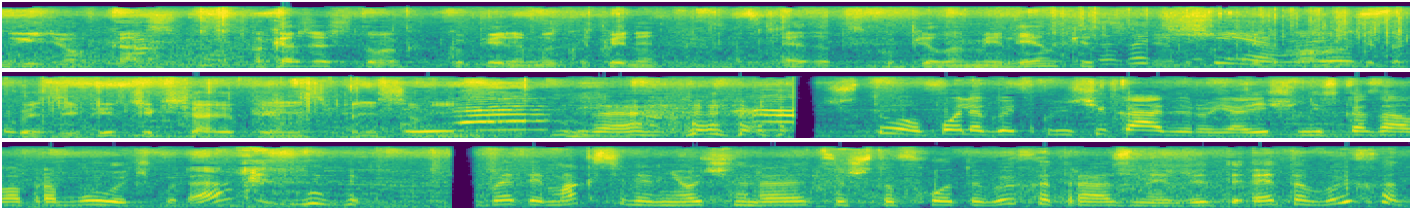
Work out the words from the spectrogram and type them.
Мы идем в кассу. Покажи, что мы купили. Мы купили этот, купила Миленка. Да зачем, господи? такой зефирчик чаю принес, понесем ей. Да. Что, Поля говорит, включи камеру, я еще не сказала про булочку, да? В этой Максиме мне очень нравится, что вход и выход разные. Это выход,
